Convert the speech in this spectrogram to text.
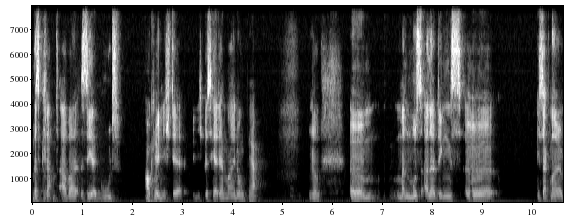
Das klappt aber sehr gut, okay. bin, ich der, bin ich bisher der Meinung. Ja. Ne? Ähm, man muss allerdings äh, ich sag mal,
